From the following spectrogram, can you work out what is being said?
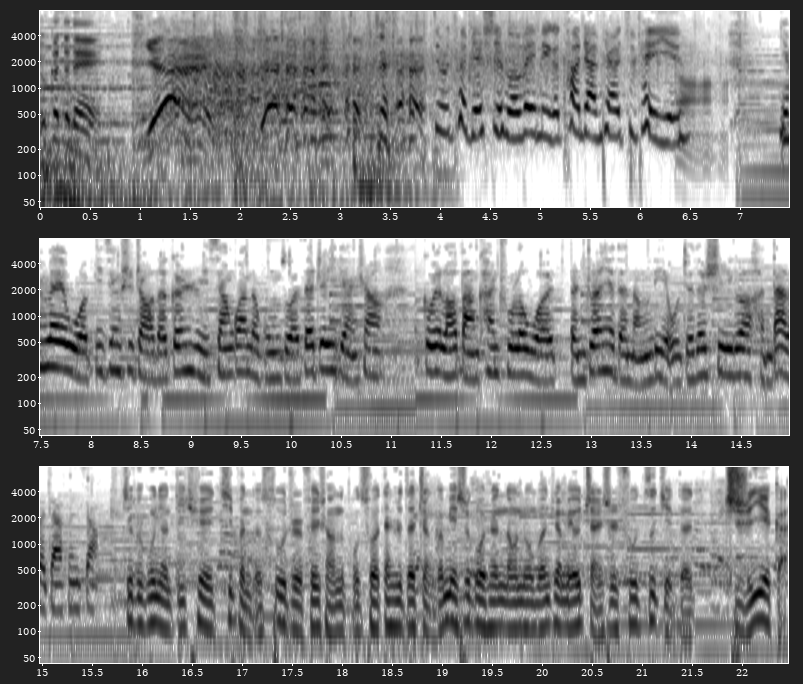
有个的呢。耶耶！这 就是特别适合为那个抗战片去配音。因为我毕竟是找的跟日语相关的工作，在这一点上，各位老板看出了我本专业的能力，我觉得是一个很大的加分项。这个姑娘的确基本的素质非常的不错，但是在整个面试过程当中完全没有展示出自己的职业感，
